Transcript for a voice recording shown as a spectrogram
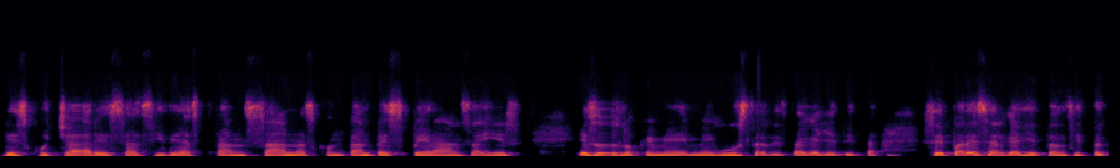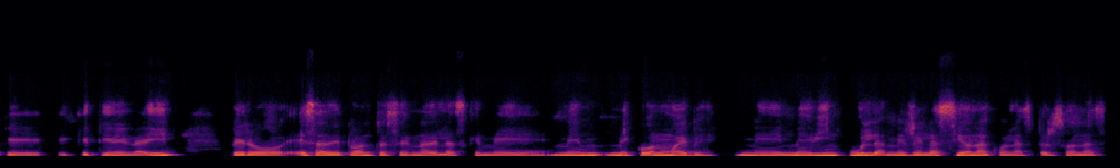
de escuchar esas ideas tan sanas, con tanta esperanza, y es, eso es lo que me, gusta de esta galletita. Se parece al galletoncito que, tienen ahí, pero esa de pronto es una de las que me, conmueve, me, me, vincula, me relaciona con las personas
